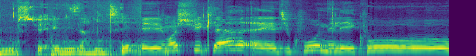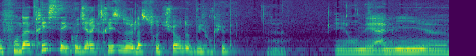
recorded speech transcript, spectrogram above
Je suis Élise Armentier. Et moi, je suis Claire, et du coup, on est les co-fondatrices et co-directrices de la structure de Bouillon Cube. Et on est amis euh,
